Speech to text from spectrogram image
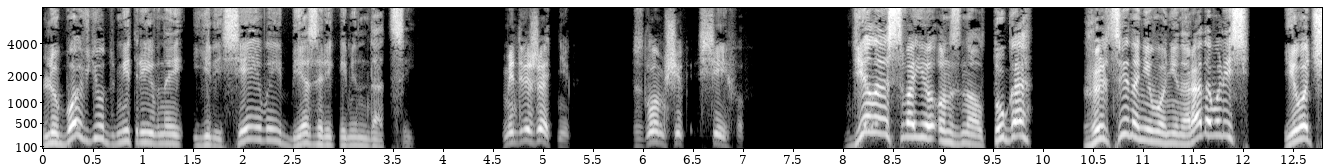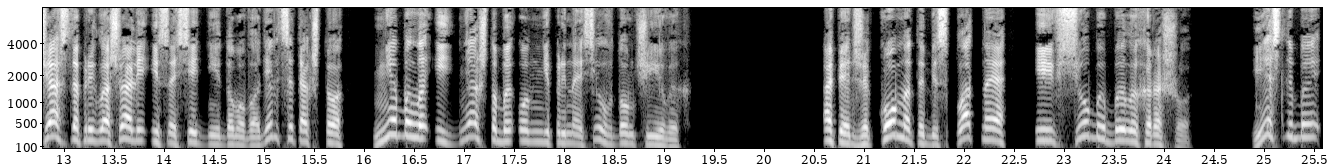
Любовью Дмитриевной Елисеевой без рекомендаций. Медвежатник взломщик сейфов. Делая свое, он знал туго, жильцы на него не нарадовались, его часто приглашали и соседние домовладельцы, так что не было и дня, чтобы он не приносил в дом чаевых. Опять же, комната бесплатная, и все бы было хорошо, если бы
